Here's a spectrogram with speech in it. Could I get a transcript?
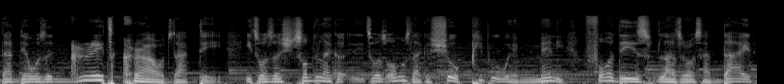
that there was a great crowd that day. It was a, something like a, it was almost like a show. People were many. Four days Lazarus had died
